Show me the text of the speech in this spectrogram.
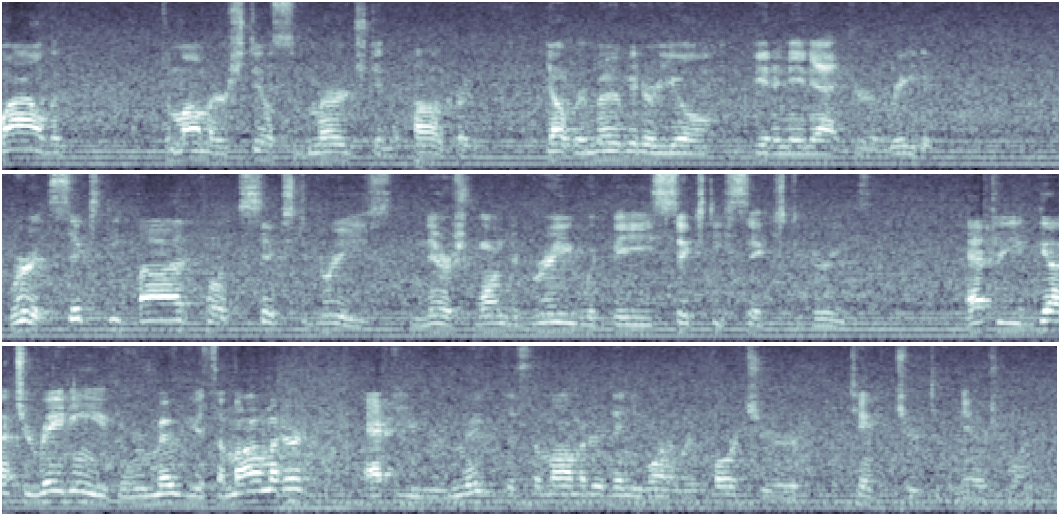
while the thermometer is still submerged in the concrete. Don't remove it or you'll get an inaccurate reading. We're at 65.6 degrees. The nearest one degree would be 66 degrees. After you've got your reading, you can remove your thermometer. After you remove the thermometer, then you want to report your temperature to the nearest one.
